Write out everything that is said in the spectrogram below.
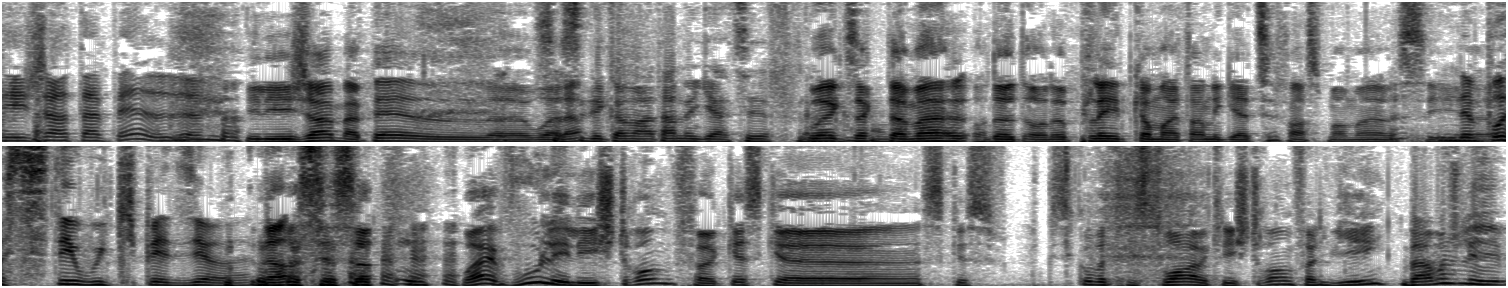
les gens t'appellent. et les gens m'appellent. euh, voilà. Ça, c'est des commentaires négatifs. là. Ouais, exactement. On a, on a plein de commentaires négatifs en ce moment. là. Ne euh, pas citer Wikipédia. hein. Non, c'est ça. Ouais, vous, les, les Schtroumpfs, qu'est-ce que. ce que c'est quoi votre histoire avec les Schtroumpfs, Olivier? Ben moi je l'ai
